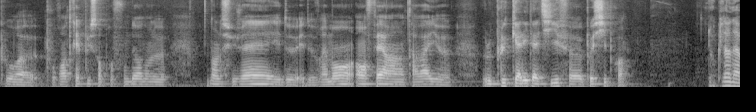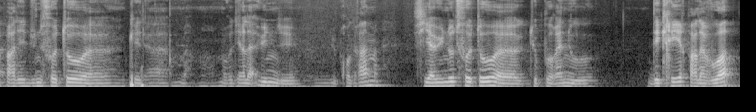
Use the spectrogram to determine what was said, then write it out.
pour, euh, pour rentrer plus en profondeur dans le, dans le sujet et de, et de vraiment en faire un travail euh, le plus qualitatif euh, possible. Donc là, on a parlé d'une photo euh, qui est la, on va dire la une du, programme. S'il y a une autre photo euh, que tu pourrais nous décrire par la voix,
